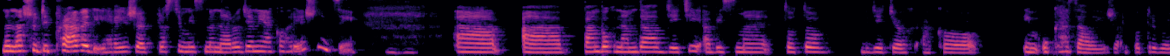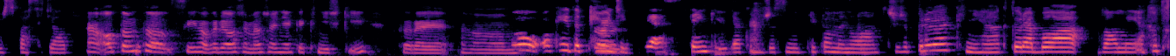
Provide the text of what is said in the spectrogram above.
na našu depravity, hej, že proste my sme narodení ako hriešnici. Mm-hmm. A, a Pán Boh nám dal deti, aby sme toto v deťoch ako im ukázali, že ty potrebuješ spasiteľa. A o tomto si hovorila, že máš aj nejaké knižky, ktoré... Um, oh, ok, The Parenting. Ktoré... Yes, thank you. Ďakujem, že si mi pripomenula. Čiže prvá kniha, ktorá bola veľmi, ako to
